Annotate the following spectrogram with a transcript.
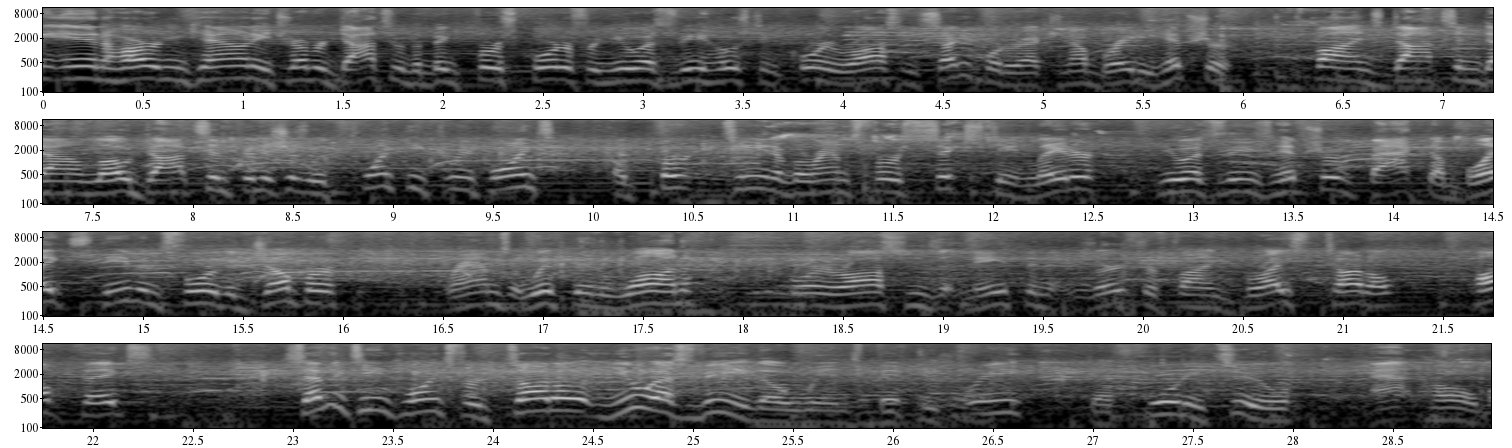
In Hardin County, Trevor Dotson with a big first quarter for USV hosting Cory Rawson in second quarter action. Now Brady Hipsher finds Dotson down low. Dotson finishes with 23 points at 13 of the Rams' first 16. Later, USV's Hipsher back to Blake Stevens for the jumper. Rams within one. Cory Rawson's Nathan Zercher finds Bryce Tuttle. Pump fakes. 17 points for Tuttle. USV, though, wins 53 to 42 at home.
